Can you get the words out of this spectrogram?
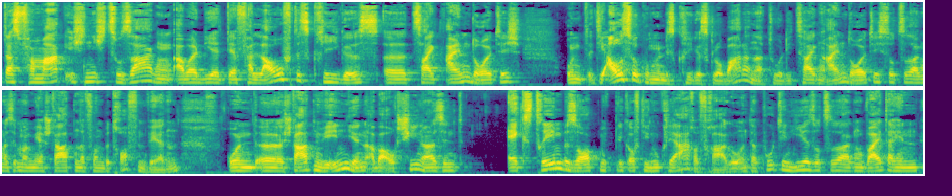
das vermag ich nicht zu sagen, aber der Verlauf des Krieges äh, zeigt eindeutig, und die Auswirkungen des Krieges globaler Natur, die zeigen eindeutig sozusagen, dass immer mehr Staaten davon betroffen werden. Und äh, Staaten wie Indien, aber auch China sind extrem besorgt mit Blick auf die nukleare Frage. Und da Putin hier sozusagen weiterhin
